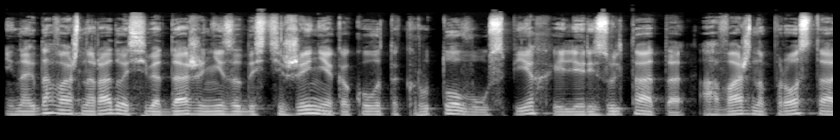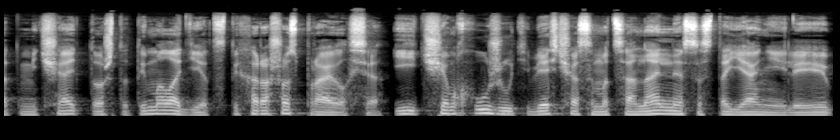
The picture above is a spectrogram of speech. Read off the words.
Иногда важно радовать себя даже не за достижение какого-то крутого успеха или результата, а важно просто отмечать то, что ты молодец, ты хорошо справился. И чем хуже у тебя сейчас эмоциональное состояние или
